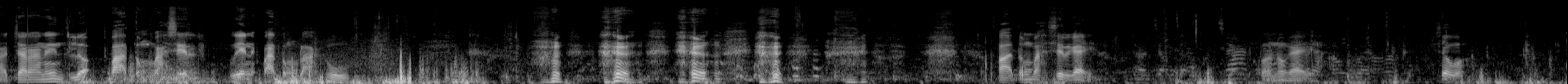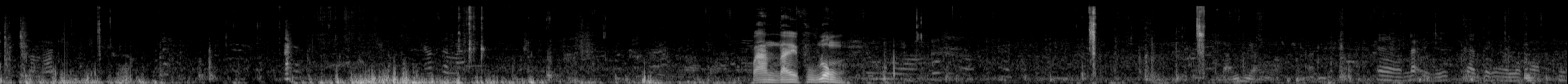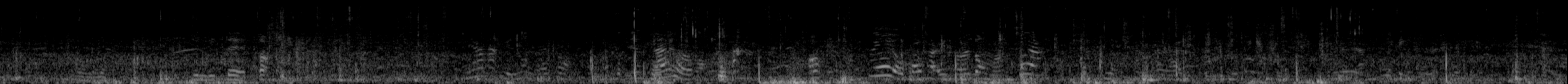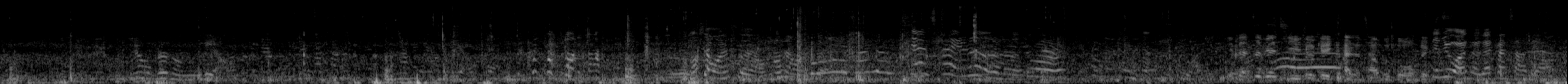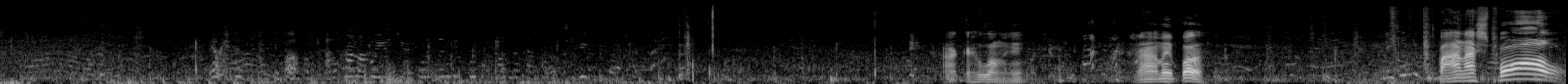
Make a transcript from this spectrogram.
acarane ndelok patung pasir. Kuwi nek patung pelaku. Patung pasir kae. Kono kae. Sapa pantai Ờ, lại gì cả tình là một hộp thôi. đi đi tệ tọa. 这边其实就可以看的差不多了。先去玩水再看沙雕。好看吗？ akeh wong e rame pol panas pol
